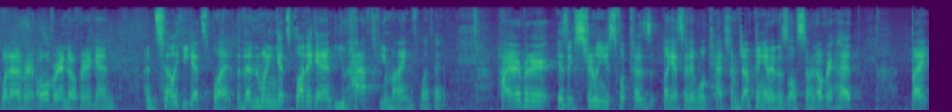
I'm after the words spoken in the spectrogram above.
whatever, over and over again until he gets blood. But then when he gets blood again, you have to be mindful of it. High Arbiter is extremely useful because, like I said, it will catch him jumping and it is also an overhead. But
